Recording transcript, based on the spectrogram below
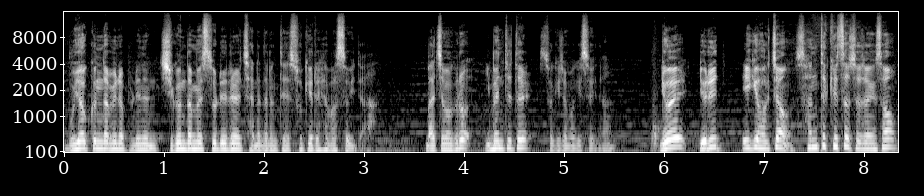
무역군담이라 불리는 직원담의 소리를 자네들한테 소개를 해봤소이다 마지막으로 이벤트들 소개 좀 하겠소이다. 6월 유닛 1기 확정 선택해서 저장해서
